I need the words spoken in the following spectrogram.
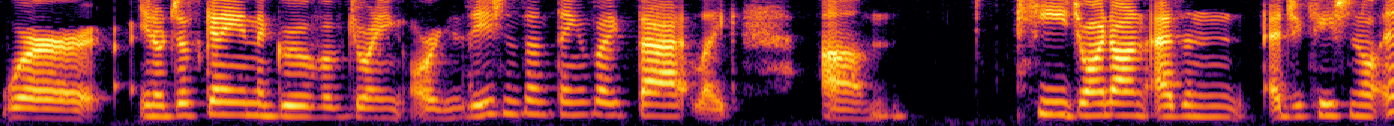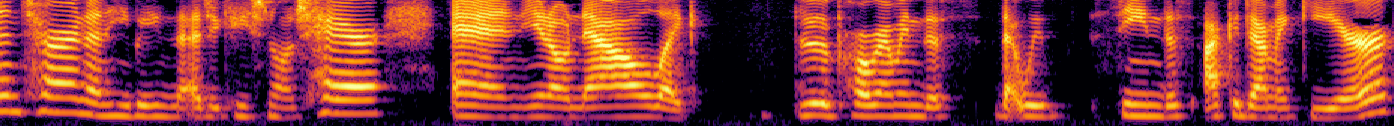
were, you know, just getting in the groove of joining organizations and things like that, like, um, he joined on as an educational intern and he became the educational chair. And, you know, now, like, through the programming this that we've seen this academic year,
